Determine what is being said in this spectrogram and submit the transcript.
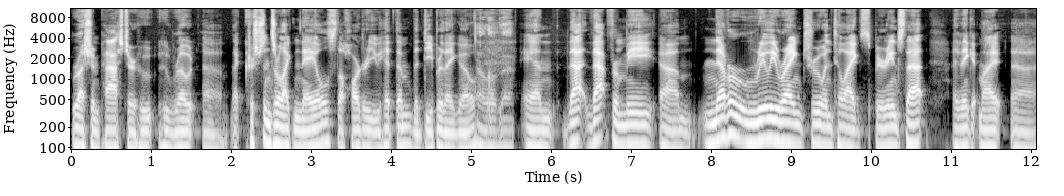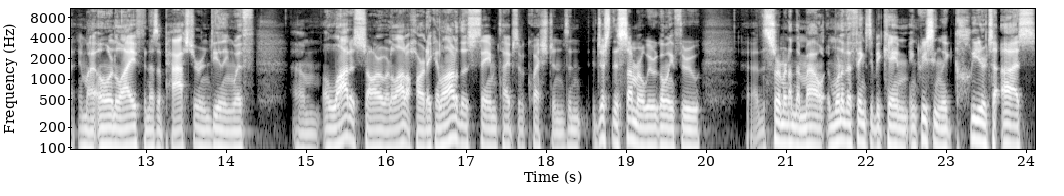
Russian pastor who who wrote uh, that Christians are like nails. The harder you hit them, the deeper they go. I love that. And that that for me um, never really rang true until I experienced that. I think at my uh, in my own life and as a pastor and dealing with um, a lot of sorrow and a lot of heartache and a lot of those same types of questions. And just this summer we were going through uh, the Sermon on the Mount. And one of the things that became increasingly clear to us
